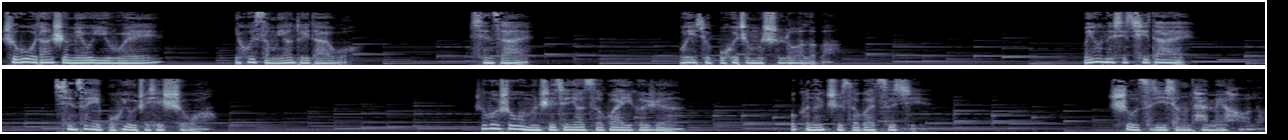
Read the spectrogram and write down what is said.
如果我当时没有以为你会怎么样对待我，现在我也就不会这么失落了吧。没有那些期待，现在也不会有这些失望。如果说我们之间要责怪一个人，我可能只责怪自己，是我自己想的太美好了，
